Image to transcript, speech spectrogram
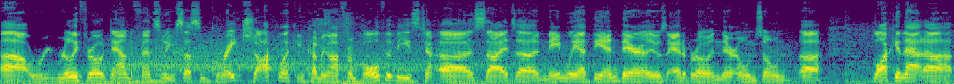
uh, re really throw it down defensively. We saw some great shot blocking coming off from both of these uh, sides, uh, namely at the end there, it was Örebro in their own zone uh, blocking that uh,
